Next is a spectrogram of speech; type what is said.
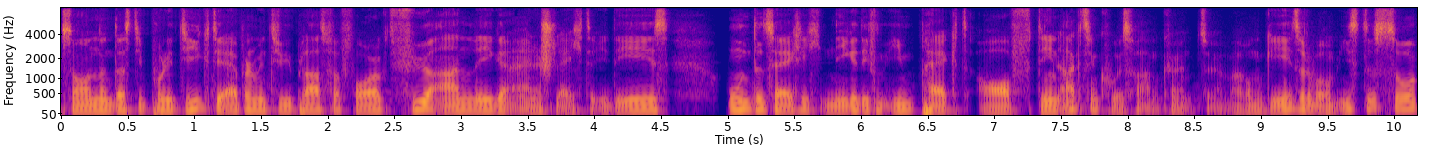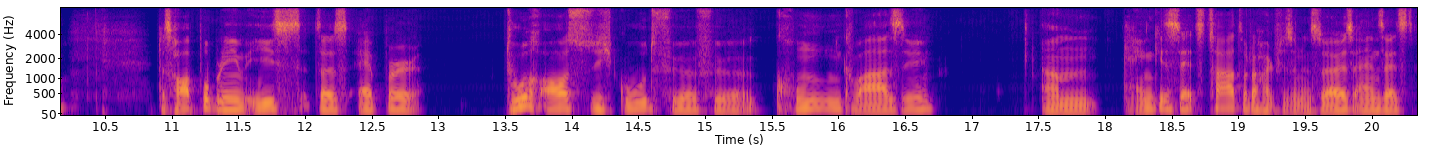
sondern dass die Politik, die Apple mit TV Plus verfolgt, für Anleger eine schlechte Idee ist und tatsächlich negativen Impact auf den Aktienkurs haben könnte. Warum geht's oder warum ist das so? Das Hauptproblem ist, dass Apple durchaus sich gut für, für Kunden quasi ähm, eingesetzt hat oder halt für seinen Service einsetzt,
